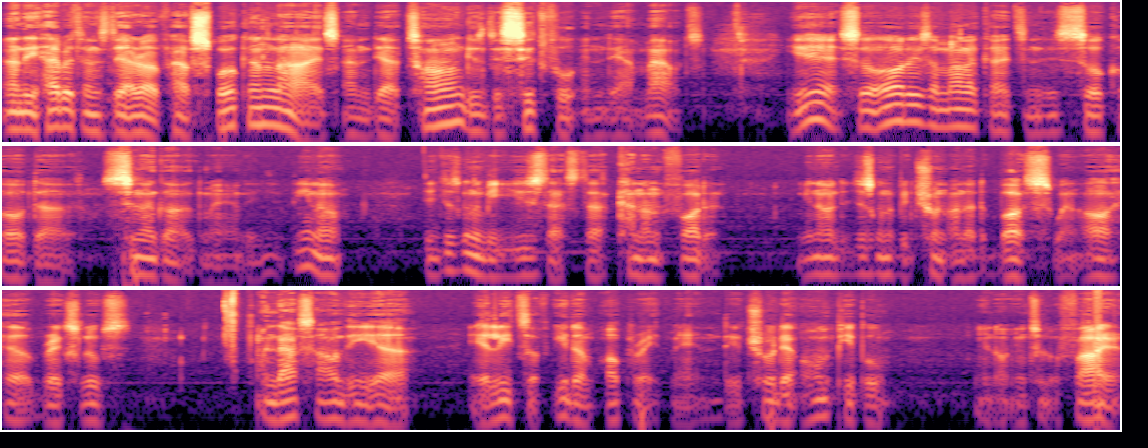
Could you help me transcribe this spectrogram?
And the inhabitants thereof have spoken lies, and their tongue is deceitful in their mouths. Yeah, so all these Amalekites in this so-called uh, synagogue, man, they, you know, they're just going to be used as the cannon fodder. You know, they're just going to be thrown under the bus when all hell breaks loose. And that's how the uh, elites of Edom operate, man. They throw their own people, you know, into the fire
